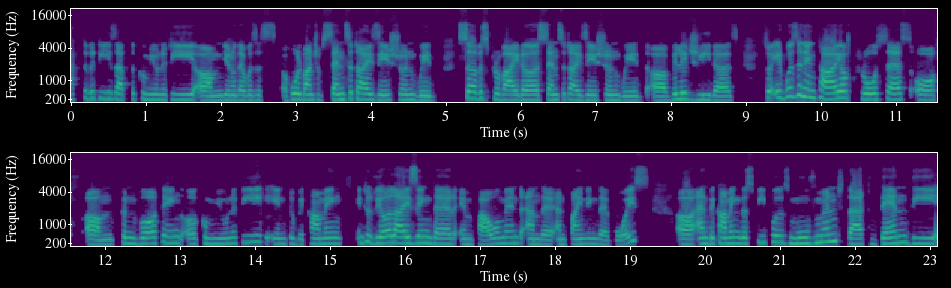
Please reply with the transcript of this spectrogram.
activities at the community. Um, you know, there was a, a, whole bunch of sensitization with service providers, sensitization with uh, village leaders. So it was an entire process of um, converting a community into becoming, into realizing their empowerment and their and finding their voice uh, and becoming this people's movement that then the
